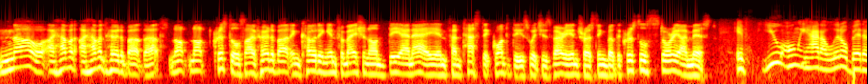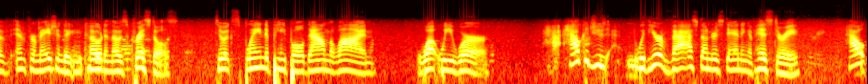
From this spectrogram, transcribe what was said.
No, I haven't. I haven't heard about that. Not not crystals. I've heard about encoding information on DNA in fantastic quantities, which is very interesting. But the crystals story I missed. If you only had a little bit of information to encode in those crystals to explain to people down the line what we were, how could you, with your vast understanding of history, how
